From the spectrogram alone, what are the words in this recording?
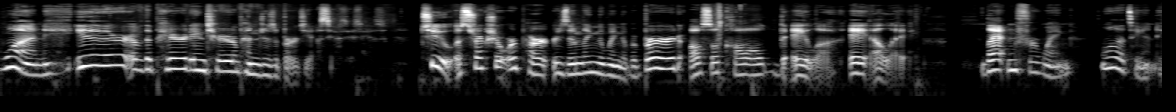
One, either of the paired anterior appendages of birds. Yes, yes, yes, yes. Two, a structure or part resembling the wing of a bird, also called the ala, A-L-A. Latin for wing. Well, that's handy.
